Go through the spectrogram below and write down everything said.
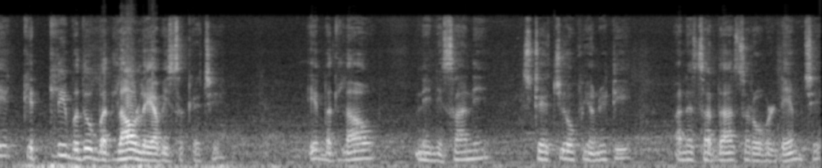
એ કેટલી બધું બદલાવ લઈ આવી શકે છે? એ બદલાવની નિશાની સ્ટેચ્યુ ઓફ યુનિટી અને સરદાર સરોવર ડેમ છે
